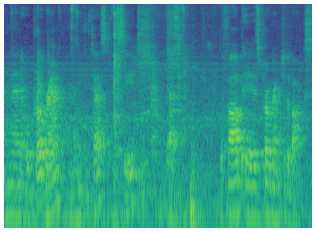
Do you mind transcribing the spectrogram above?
and then it will program, and then you can test and see that fob is programmed to the box.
